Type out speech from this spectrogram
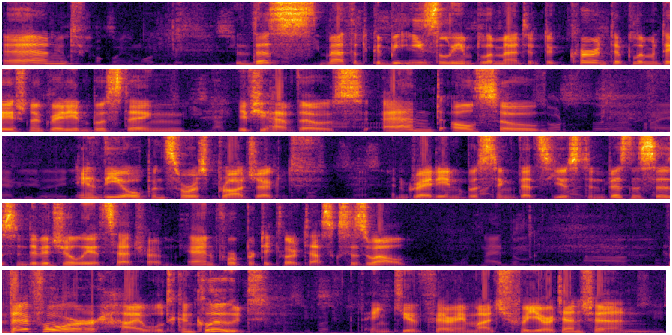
and this method could be easily implemented to current implementation of gradient boosting, if you have those, and also in the open source project and gradient boosting that's used in businesses individually, etc., and for particular tasks as well. Therefore, I will conclude. Thank you very much for your attention.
